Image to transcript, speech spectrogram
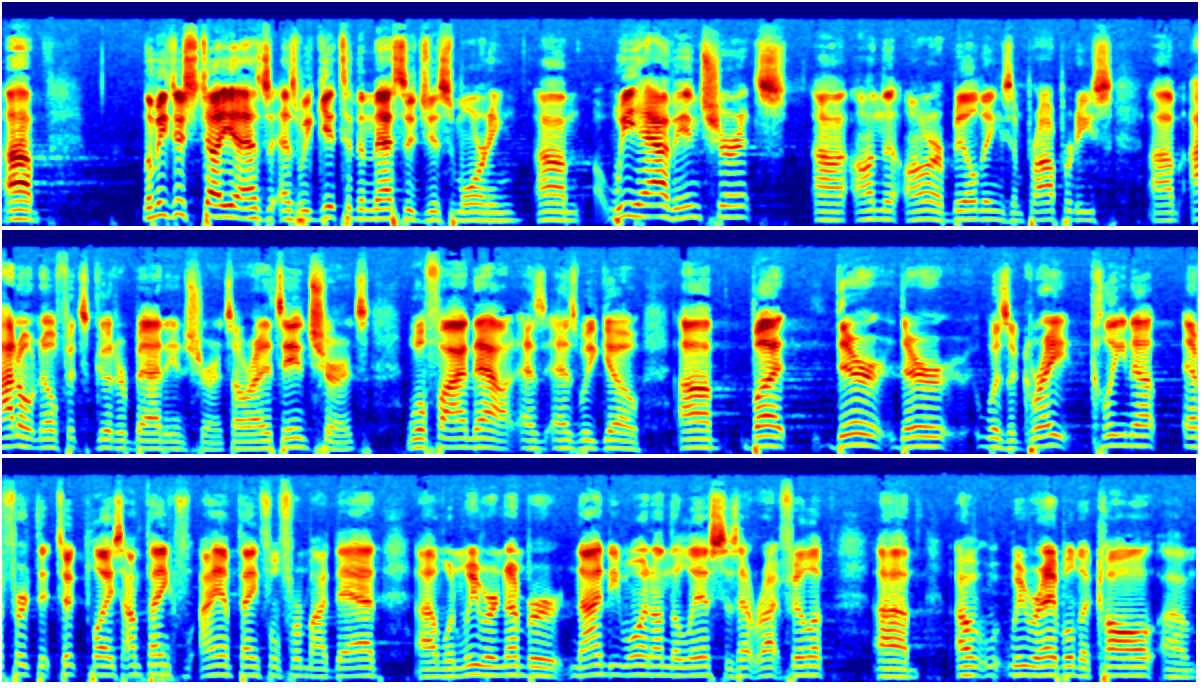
Uh, let me just tell you as as we get to the message this morning, um, we have insurance uh, on the on our buildings and properties. Um, I don't know if it's good or bad insurance. All right, it's insurance. We'll find out as as we go. Um, but there there was a great cleanup effort that took place. I'm thankful. I am thankful for my dad. Uh, when we were number 91 on the list, is that right, Philip? Uh, I, we were able to call um,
